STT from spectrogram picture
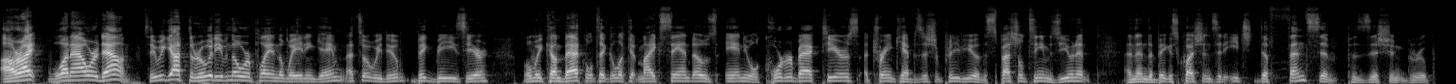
All right, one hour down. See, we got through it, even though we're playing the waiting game. That's what we do. Big B's here. When we come back, we'll take a look at Mike Sando's annual quarterback tiers, a training camp position preview of the special teams unit, and then the biggest questions at each defensive position group.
